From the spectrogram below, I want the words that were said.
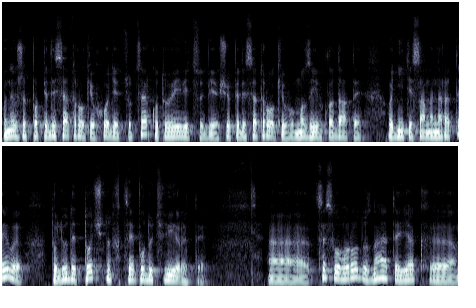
вони вже по 50 років ходять в цю церкву, то уявіть собі, якщо 50 років в мозги вкладати одні ті самі наративи, то люди точно в це будуть вірити. Е, Це свого роду, знаєте, як е,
